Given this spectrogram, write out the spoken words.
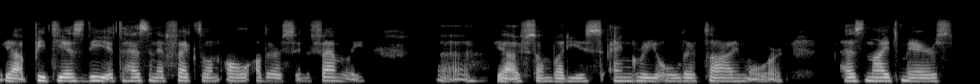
yeah ptsd it has an effect on all others in the family uh, yeah, if somebody is angry all their time or has nightmares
